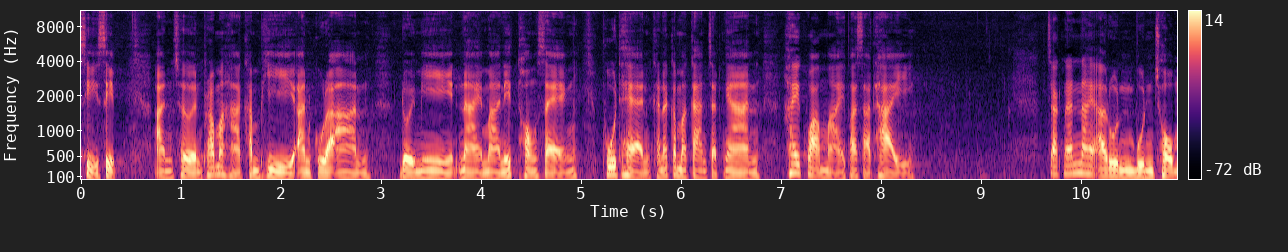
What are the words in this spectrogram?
1440 อัญเชิญพระมหาคัมภีร์อันกุรอาน โดยมีนายมานิตทองแสง ผู้แทนคณะกรรมการจัดงาน ให้ความหมายภาษาไทยจากนั้นนายอารุณบุญชม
